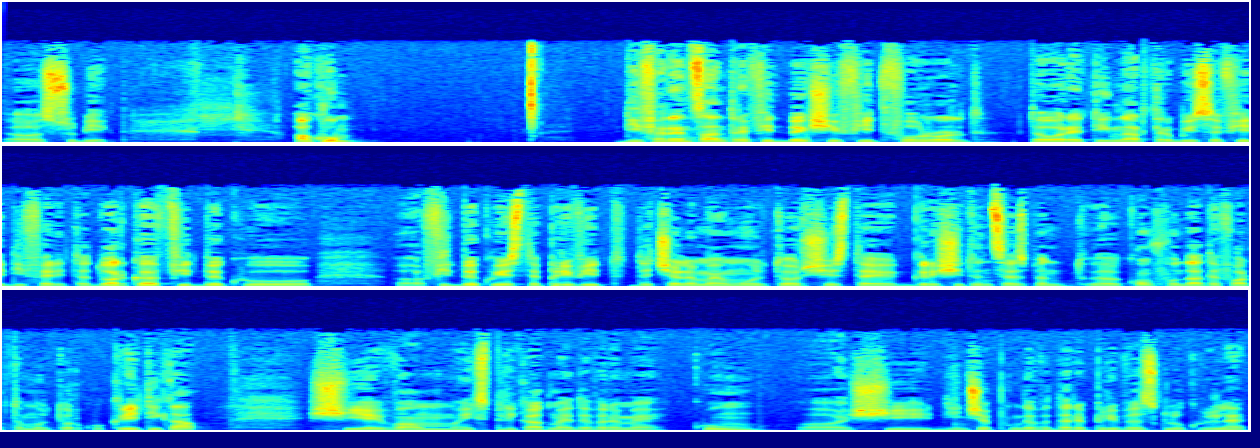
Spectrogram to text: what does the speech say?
uh, subiect. Acum, Diferența între feedback și feed-forward teoretic n-ar trebui să fie diferită, doar că feedback-ul, uh, feedback-ul este privit de cele mai multe ori și este greșit înțeles, uh, confundat de foarte multe ori cu critica și v-am explicat mai devreme cum uh, și din ce punct de vedere privesc lucrurile.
